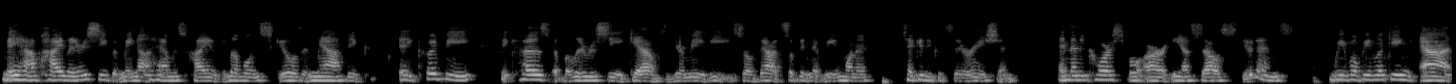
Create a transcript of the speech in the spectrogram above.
may have high literacy, but may not have as high level in skills in math. It, it could be because of the literacy gaps there may be. So that's something that we want to take into consideration. And then, of course, for our ESL students, we will be looking at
